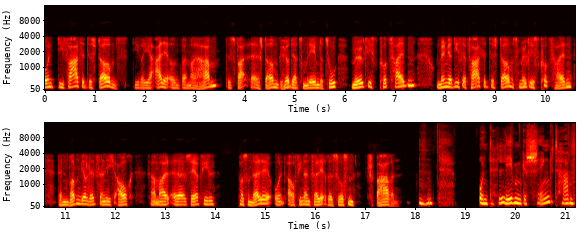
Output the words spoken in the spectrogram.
und die Phase des Sterbens, die wir ja alle irgendwann mal haben, das äh, Sterben gehört ja zum Leben dazu, möglichst kurz halten. Und wenn wir diese Phase des Sterbens möglichst kurz halten, dann werden wir letztendlich auch, sagen wir mal, äh, sehr viel personelle und auch finanzielle Ressourcen sparen. Mhm. Und Leben geschenkt haben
